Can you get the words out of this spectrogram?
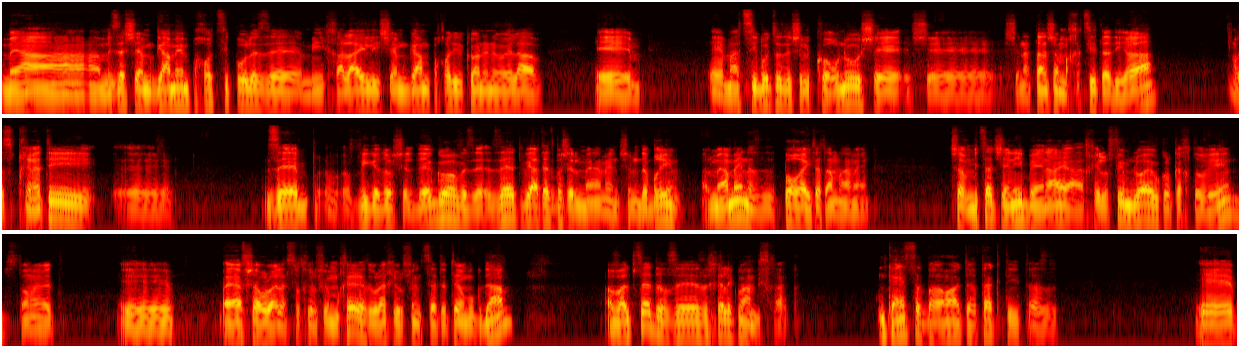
מה... מזה שהם גם הם פחות ציפו לזה, מחלילי שהם גם פחות התכוננו אליו, אה, אה, מהציבות הזה של קורנו ש... ש... שנתן שם מחצית אדירה, אז מבחינתי אה, זה וי גדול של דגו, וזה טביעת אצבע של מאמן. כשמדברים על מאמן, אז פה ראית את המאמן. עכשיו, מצד שני, בעיניי החילופים לא היו כל כך טובים, זאת אומרת, היה אפשר אולי לעשות חילופים אחרת, אולי חילופים קצת יותר מוקדם, אבל בסדר, זה, זה חלק מהמשחק. ניכנס קצת ברמה יותר טקטית, אז... אה,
